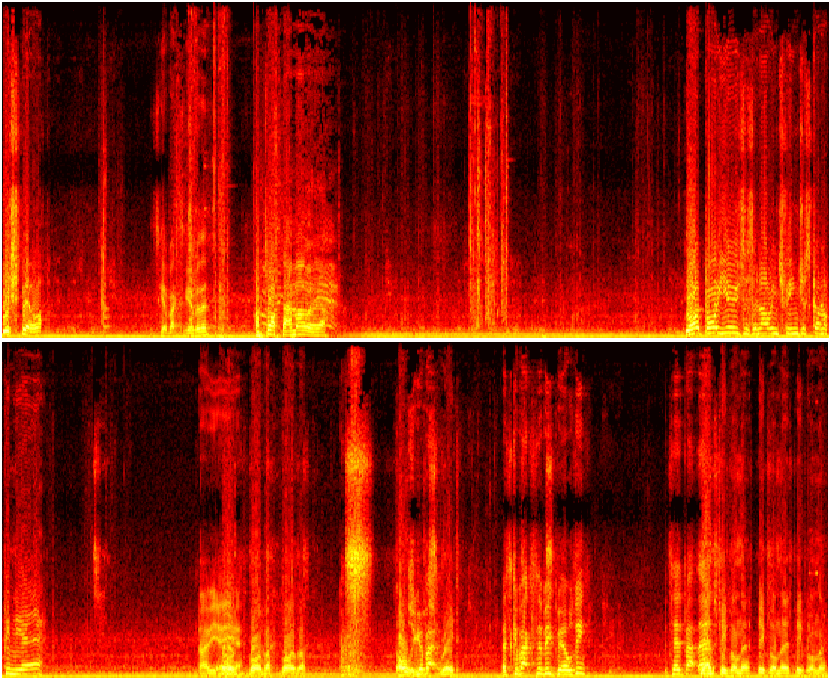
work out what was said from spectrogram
We split up. Let's get back together then. I've dropped ammo here. Right, boy, users an orange thing just gone up in the air. Oh yeah, Oh, yeah. Right back, right back. Oh, go it's back? red. Let's go back to the big building. Let's head back No, there. there's people on there, people on there, people on there.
